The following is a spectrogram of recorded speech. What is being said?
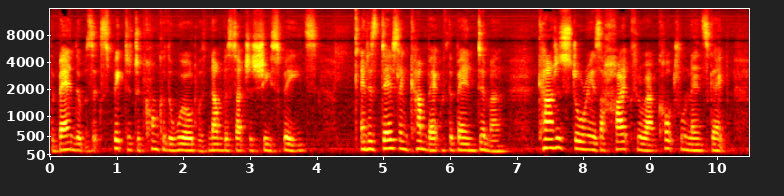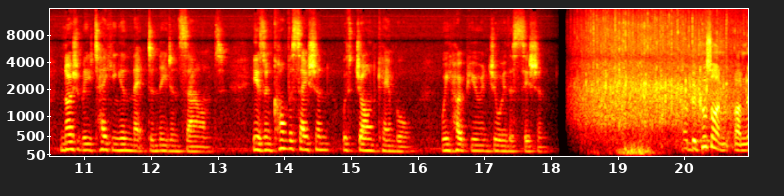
the band that was expected to conquer the world with numbers such as She Speeds, and his dazzling comeback with the band Dimmer, Carter's story is a hike through our cultural landscape, notably taking in that Dunedin sound. He is in conversation with John Campbell. We hope you enjoy this session. Uh, Because I'm, I'm,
